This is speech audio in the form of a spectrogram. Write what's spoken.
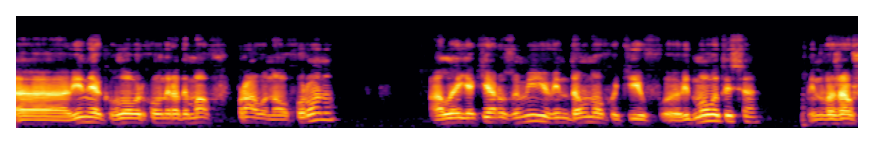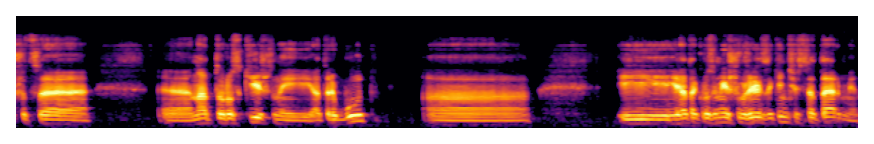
Е, Він, як голова Верховної Ради, мав право на охорону, але як я розумію, він давно хотів е, відмовитися. Він вважав, що це надто розкішний атрибут. І я так розумію, що вже закінчився термін,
